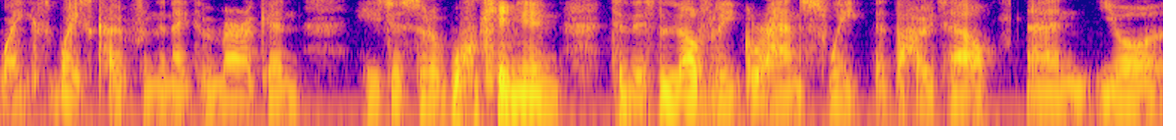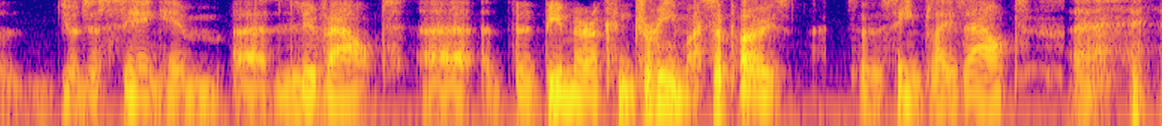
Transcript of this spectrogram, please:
waistcoat from the Native American. He's just sort of walking in to this lovely grand suite at the hotel, and you're you're just seeing him uh, live out uh, the the American dream, I suppose. So the scene plays out.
